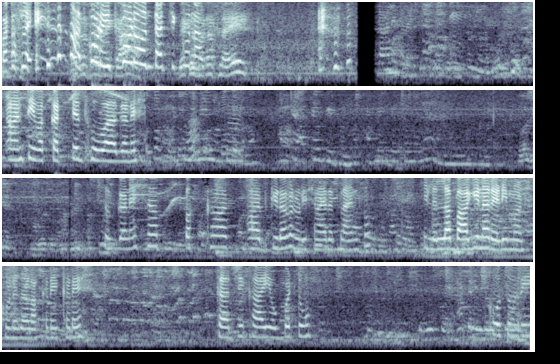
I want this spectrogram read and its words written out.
ಬಟರ್ಫ್ಲೈ ಅದ್ಕೊಡು ಇದ್ಕೊಡು ಅಂತ ಚಿಕ್ಕ ಬಟರ್ಫ್ಲೈ ಆಂಟಿ ಇವಾಗ ಕಟ್ಟಿದ ಹೂವ ಗಣೇಶ. ಸೊ ಗಣೇಶ ಪಕ್ಕ ಅದ್ ಗಿಡಗಳು ನೋಡಿ, ಚೆನ್ನಾಗಿದೆ ಪ್ಲ್ಯಾನ್ಸು ಇಲ್ಲೆಲ್ಲ ಬಾಗಿನ ರೆಡಿ ಮಾಡ್ಕೊಂಡಿದ್ದಾಳೆ ಆ ಕಡೆ ಈ ಕಡೆ. ಕರ್ಜಿಕಾಯಿ, ಒಬ್ಬಟ್ಟು, ಕೋಸಂಬರಿ,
